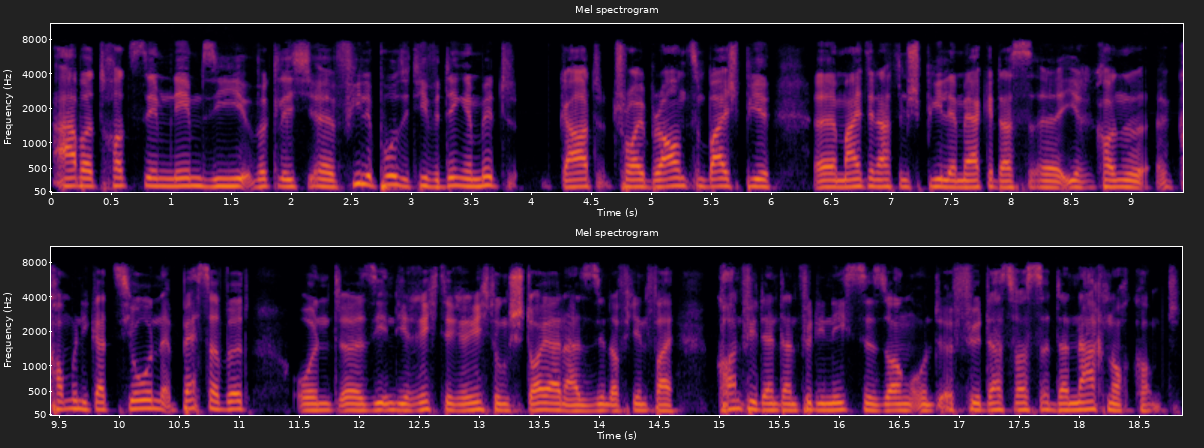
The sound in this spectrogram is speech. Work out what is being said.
aber trotzdem nehmen sie wirklich äh, viele positive Dinge mit. Guard Troy Brown zum Beispiel äh, meinte nach dem Spiel, er merke, dass äh, ihre Kon Kommunikation besser wird und äh, sie in die richtige Richtung steuern. Also sind auf jeden Fall confident dann für die nächste Saison und für das, was danach noch kommt.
